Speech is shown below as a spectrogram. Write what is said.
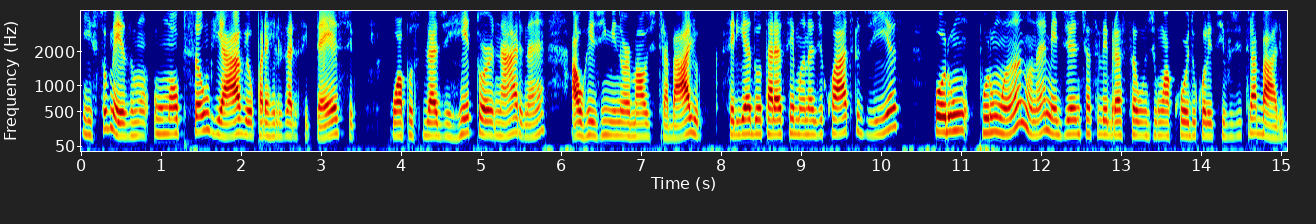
Isso mesmo, uma opção viável para realizar esse teste, com a possibilidade de retornar né, ao regime normal de trabalho, seria adotar a semana de quatro dias por um, por um ano, né, mediante a celebração de um acordo coletivo de trabalho.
